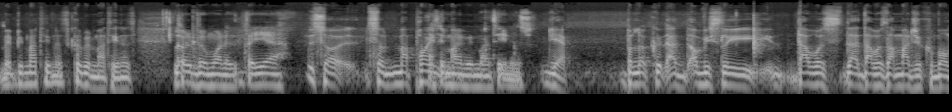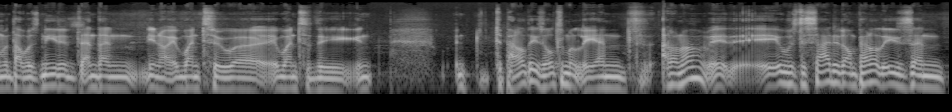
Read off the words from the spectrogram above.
maybe Martinez? Could have been Martinez. Could have been one of, the, but yeah, so so my I point, think it might be Martinez. yeah. But look, uh, obviously that was that, that was that magical moment that was needed, and then you know it went to uh, it went to the in, in, to penalties ultimately, and I don't know, it it was decided on penalties, and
